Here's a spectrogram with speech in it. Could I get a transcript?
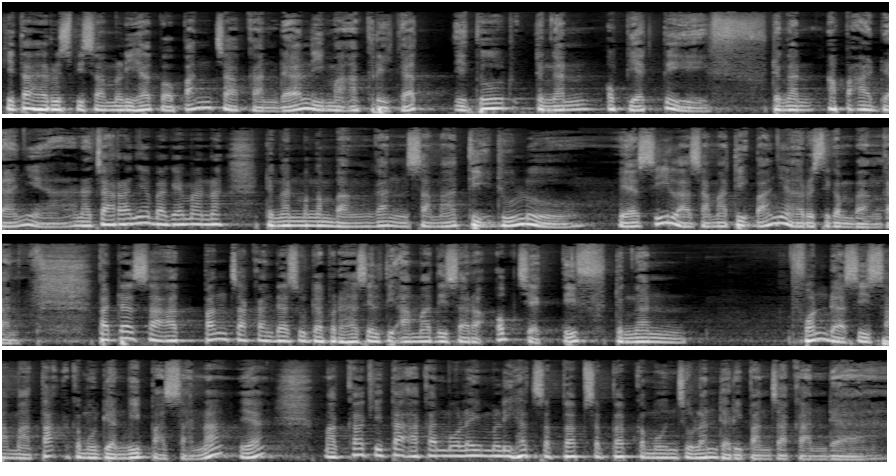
Kita harus bisa melihat bahwa pancakanda lima agregat itu dengan objektif, dengan apa adanya. Nah caranya bagaimana? Dengan mengembangkan samadhi dulu. Ya sila samadhi banyak harus dikembangkan. Pada saat pancakanda sudah berhasil diamati secara objektif dengan fondasi samata kemudian wipasana ya maka kita akan mulai melihat sebab-sebab kemunculan dari pancakanda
